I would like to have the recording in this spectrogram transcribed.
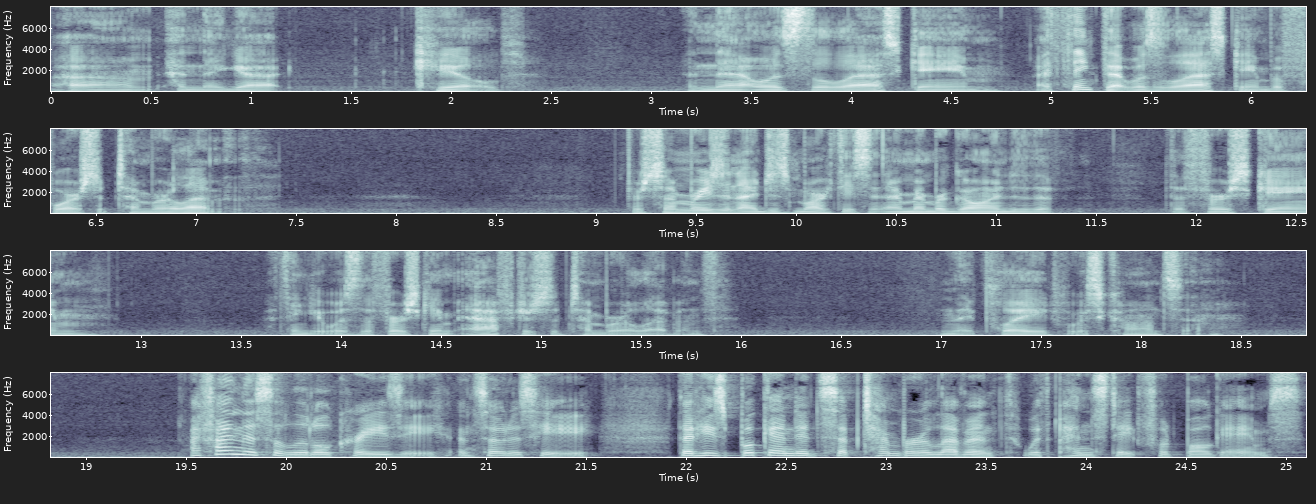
um, and they got killed. And that was the last game. I think that was the last game before September 11th. For some reason, I just marked these. I remember going to the the first game. I think it was the first game after September 11th, and they played Wisconsin. I find this a little crazy, and so does he, that he's bookended September 11th with Penn State football games.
